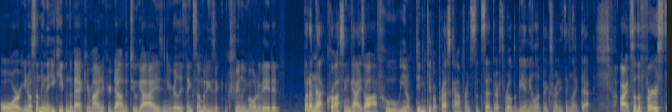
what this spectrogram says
or, you know, something that you keep in the back of your mind if you're down to two guys and you really think somebody's extremely motivated. But I'm not crossing guys off who, you know, didn't give a press conference that said they're thrilled to be in the Olympics or anything like that. All right, so the first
